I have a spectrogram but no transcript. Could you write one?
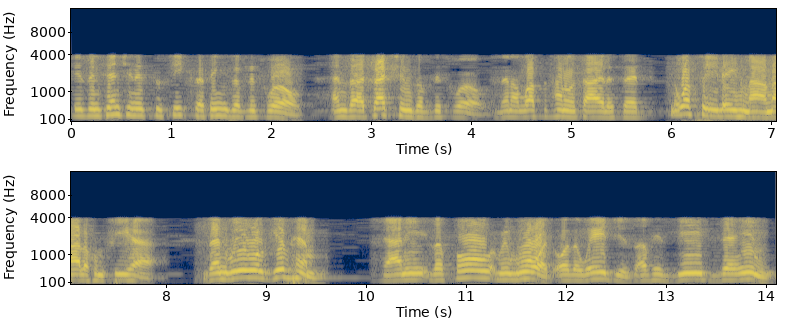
His intention is to seek the things of this world and the attractions of this world. Then Allah subhanahu wa ta'ala said, نوفي إليهم أعمالهم فيها. Then we will give him yani, the full reward or the wages of his deeds therein.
